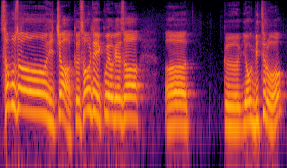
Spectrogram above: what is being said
서부선 있죠? 그 서울대 입구역에서 어 그 여기 밑으로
